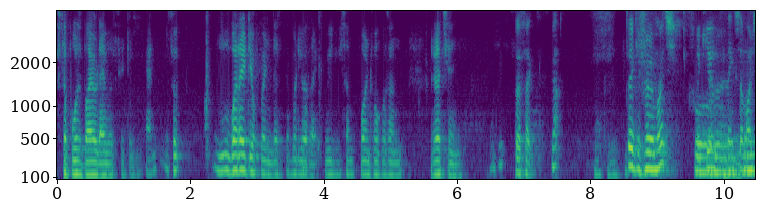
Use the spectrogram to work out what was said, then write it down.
supports biodiversity, and so variety of vendors. But you're right, we will some point focus on reduction. Perfect. Yeah. Okay. Thank you very much. For, Thank you. uh, Thanks so much.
